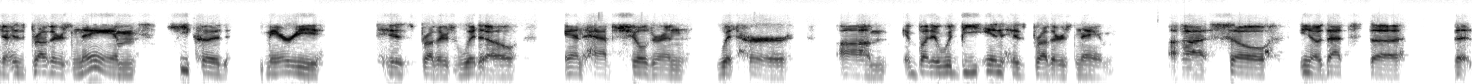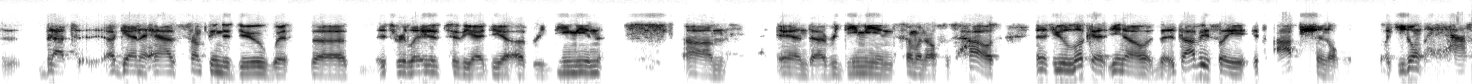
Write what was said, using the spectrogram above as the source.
know his brother's name, he could marry his brother's widow and have children with her. Um, but it would be in his brother's name. Uh, so you know that's the that that again it has something to do with the it's related to the idea of redeeming um, and uh, redeeming someone else's house. And if you look at you know it's obviously it's optional. Like you don't have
